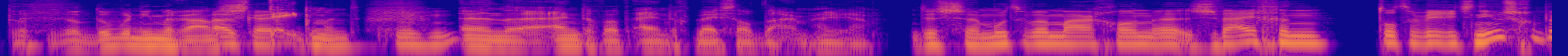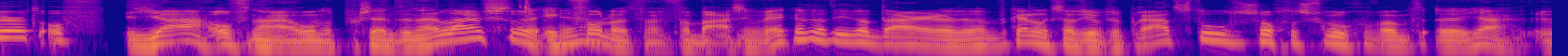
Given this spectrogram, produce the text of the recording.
Dat, dat doen we niet meer aan. Statement. Mhm. En eindigt, dat eindigt meestal daarmee. Ja. Dus moeten we maar gewoon zwijgen tot er weer iets nieuws gebeurt? Of? Ja, of naar 100% NL luisteren. Ik Ja. vond het ver- verbazingwekkend dat hij dat daar... eh, Kennelijk zat hij op zijn praatstoel s ochtends vroeg. Want eh, ja, eh,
